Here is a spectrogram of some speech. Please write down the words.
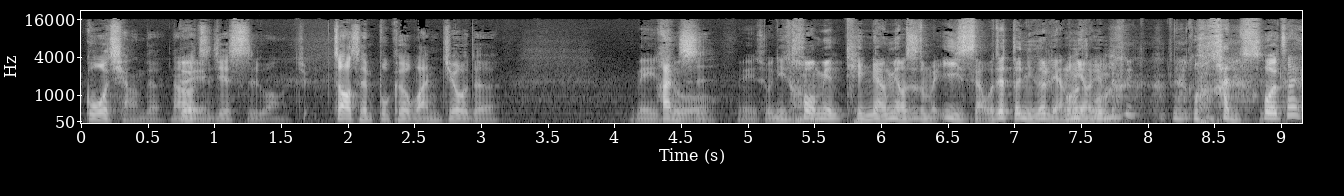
过强的，然后直接死亡，就造成不可挽救的。没错，没错，你后面停两秒是什么意思啊？我在等你那两秒，我汗 死，我在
